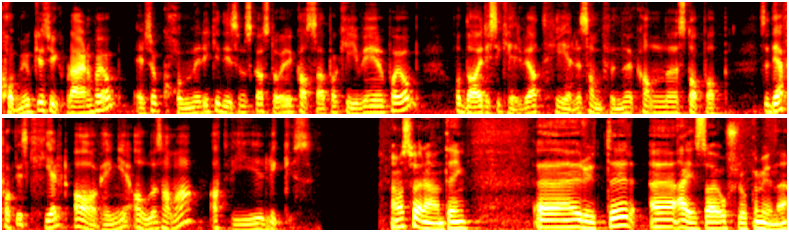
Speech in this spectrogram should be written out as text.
kommer jo ikke sykepleierne på jobb. Ellers så kommer ikke de som skal stå i kassa på Kiwi på jobb. Og da risikerer vi at hele samfunnet kan stoppe opp. Så det er faktisk helt avhengig, alle sammen, at vi lykkes. Jeg må spørre deg en ting. Uh, Ruter uh, eies av Oslo kommune.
